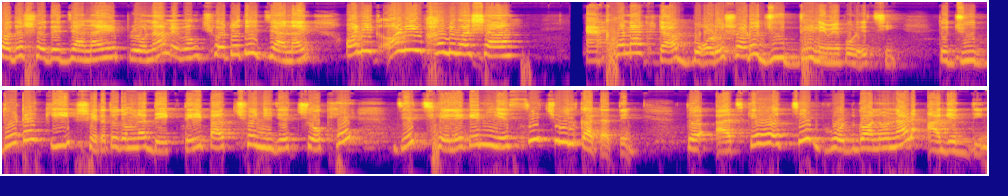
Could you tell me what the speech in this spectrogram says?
সদস্যদের জানাই, প্রণাম এবং ছোটদের জানাই অনেক অনেক ভালোবাসা। এখন একটা বড় সড়ো যুদ্ধে নেমে পড়েছি। তো যুদ্ধটা কি সেটা তো তোমরা দেখতেই পাচ্ছ নিজের চোখে যে ছেলেকে নিয়ে এসছি চুল কাটাতে। তো আজকে হচ্ছে ভোট গণনার আগের দিন।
